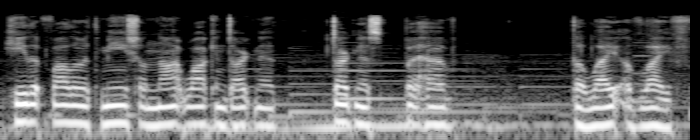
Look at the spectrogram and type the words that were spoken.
He that followeth me shall not walk in darkness, darkness, but have the light of life.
